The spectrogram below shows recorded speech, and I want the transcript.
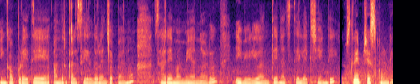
ఇంక అప్పుడైతే అందరు కలిసి వెళ్దరు చెప్పాను. సరే మమ్మీ అన్నాడు. ఈ వీడియో అంతే. నచ్చితే లైక్ చేయండి. సబ్స్క్రైబ్ చేసుకోండి.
